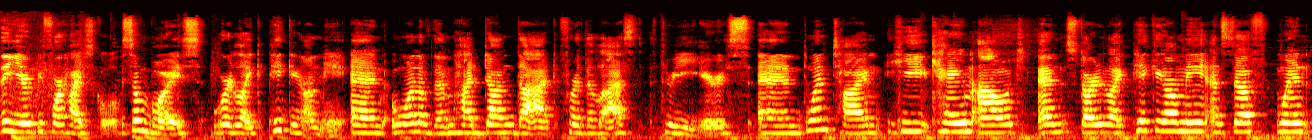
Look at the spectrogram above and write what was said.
the year before high school. Some boys were like picking on me, and one of them had done that for the last three years. And one time he came out and started like picking on me and stuff when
